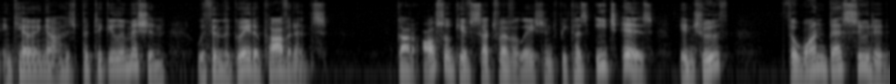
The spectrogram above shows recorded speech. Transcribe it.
in carrying out his particular mission within the greater providence. God also gives such revelations because each is, in truth, the one best suited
